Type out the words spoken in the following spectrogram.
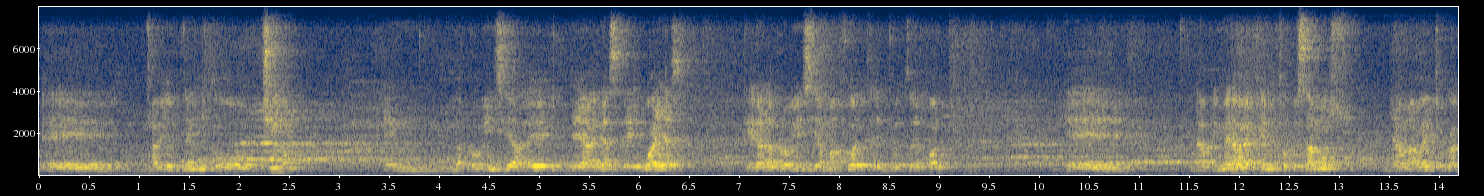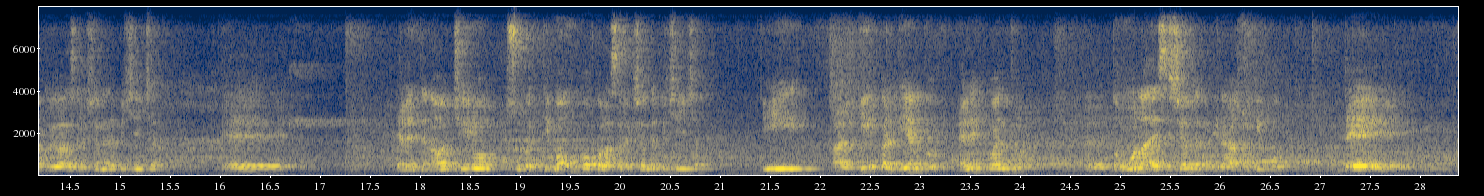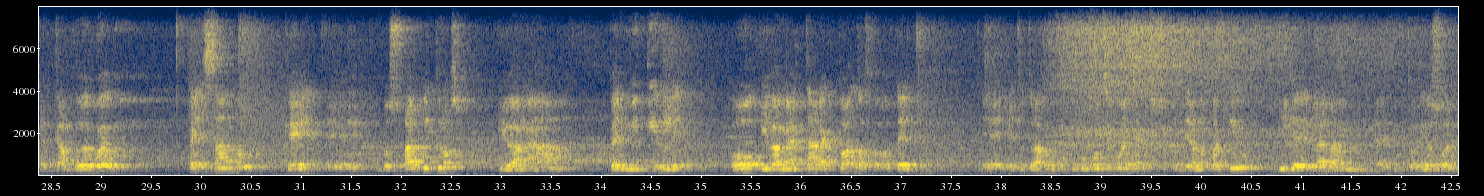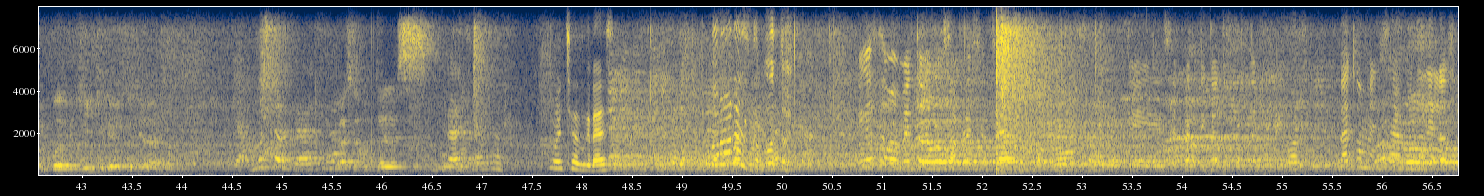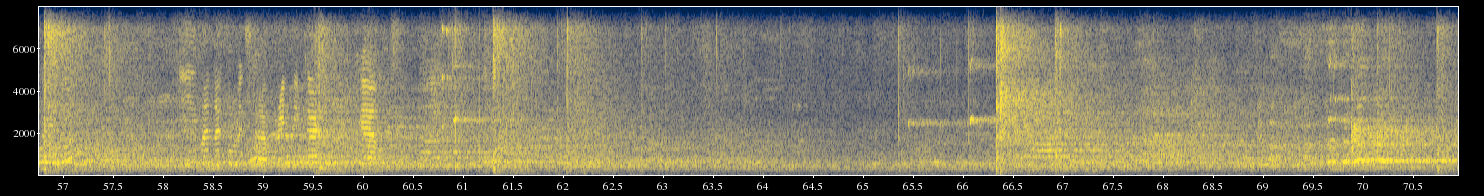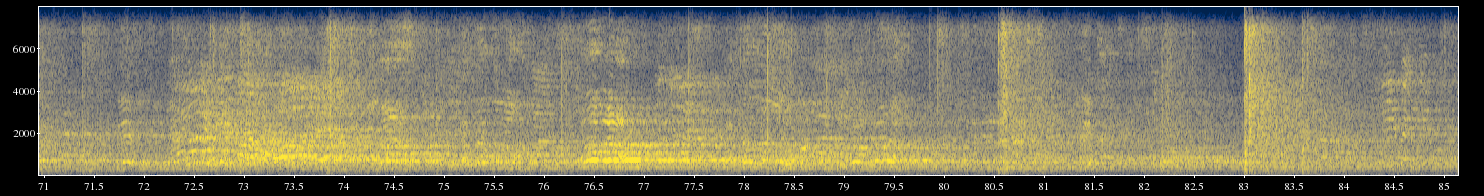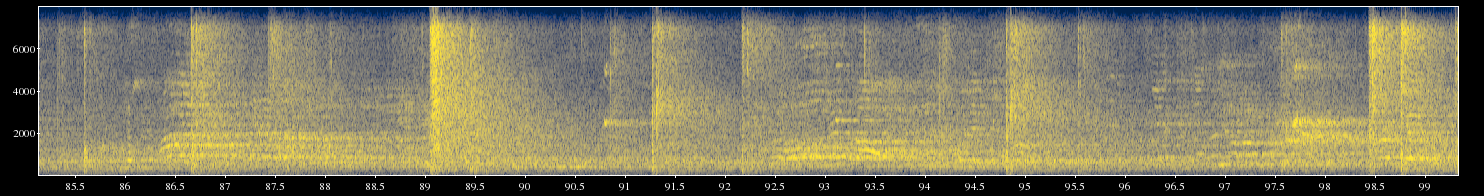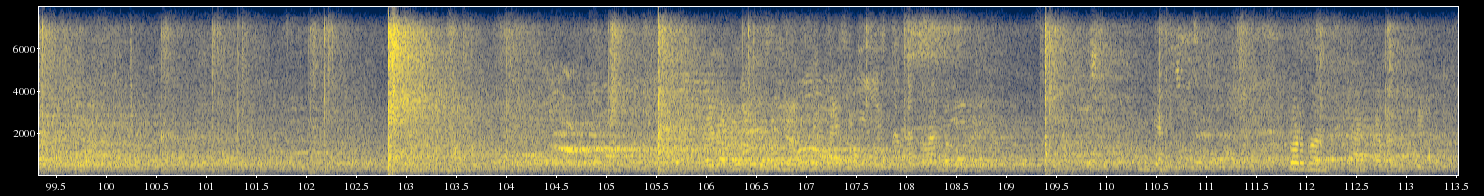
Eh, había un técnico chino en la provincia de, de, de Guayas, que era la provincia más fuerte dentro de este deporte. Eh, la primera vez que nos tropezamos, ya una vez hecho cargo de las selecciones de Pichincha, eh, el entrenador chino subestimó un poco la selección de Pichincha y al ir perdiendo el encuentro, eh, tomó la decisión de retirar a su equipo del campo de juego, pensando que eh, los árbitros iban a permitirle o iban a estar actuando a favor de él. Eh, esto trajo como consecuencia los partidos y que declararan eh, victorioso al equipo de Pichincha y que el campo. Ya, muchas gracias. Gracias a ustedes. Gracias. Muchas gracias. por donde está acabando o tempo.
